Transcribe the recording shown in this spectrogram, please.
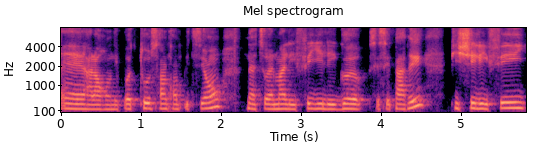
Euh, alors, on n'est pas tous en compétition. Naturellement, les filles et les gars, c'est séparé. Puis chez les filles,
